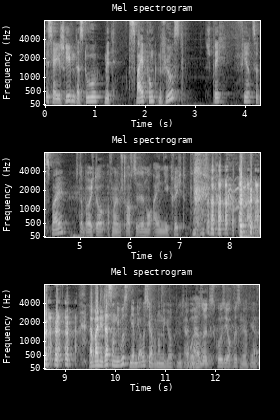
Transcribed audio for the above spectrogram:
ist ja geschrieben, dass du mit zwei Punkten führst, sprich 4 zu 2. Da habe ich doch auf meinem Strafzettel nur einen gekriegt. Ja, weil die das noch nicht wussten, die haben die Ausgabe noch nicht gehört, bin ich Ja, woher sollte das Kursi auch wissen, ja? Ja. Äh,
